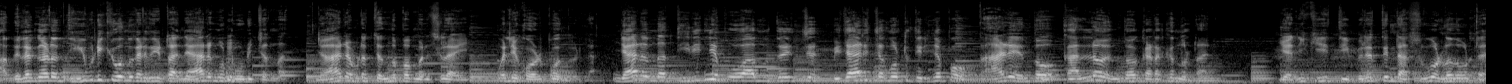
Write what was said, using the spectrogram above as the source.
അതിലെങ്ങാണ്ട് തീ പിടിക്കുമെന്ന് കരുതിയിട്ടാ ഞാൻ അങ്ങോട്ട് ഓടിച്ചെന്ന്. ഞാൻ അവിടെ ചെന്നപ്പോ മനസ്സിലായി വലിയ കുഴപ്പമൊന്നുമില്ല. ഞാൻ എന്നാ തിരിഞ്ഞു പോവാന്ന് ഉദ്ദേശിച്ച് വിചാരിച്ചങ്ങോട്ട് തിരിഞ്ഞപ്പോ താഴെ എന്തോ കല്ലോ എന്തോ കിടക്കുന്നുണ്ടായിരുന്നു. എനിക്ക് തിമിരത്തിന്റെ അസുഖം ഉള്ളതുകൊണ്ട്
